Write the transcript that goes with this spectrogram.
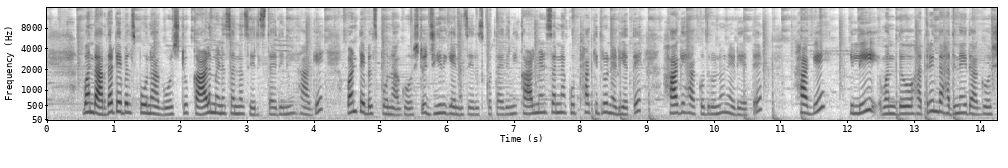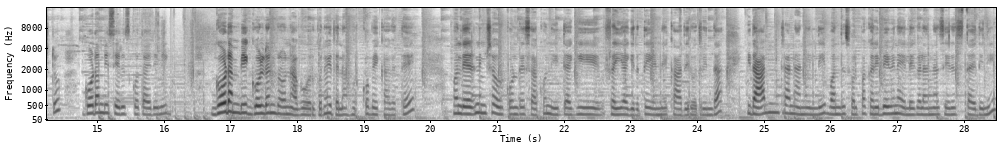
ಒಂದು ಅರ್ಧ ಟೇಬಲ್ ಸ್ಪೂನ್ ಆಗುವಷ್ಟು ಕಾಳು ಮೆಣಸನ್ನು ಸೇರಿಸ್ತಾ ಇದ್ದೀನಿ. ಹಾಗೆ ಒನ್ ಟೇಬಲ್ ಸ್ಪೂನ್ ಆಗುವಷ್ಟು ಜೀರಿಗೆಯನ್ನು ಸೇರಿಸ್ಕೊತಾ ಇದ್ದೀನಿ. ಕಾಳು ಮೆಣಸನ್ನು ಕುಟ್ಟು ಹಾಕಿದ್ರೂ ನಡೆಯುತ್ತೆ, ಹಾಗೆ ಹಾಕಿದ್ರೂ ನಡೆಯುತ್ತೆ. ಹಾಗೆ ಇಲ್ಲಿ ಒಂದು ಹತ್ತರಿಂದ ಹದಿನೈದು ಆಗುವಷ್ಟು ಗೋಡಂಬಿ ಸೇರಿಸ್ಕೊತಾ ಇದ್ದೀನಿ. ಗೋಡಂಬಿ ಗೋಲ್ಡನ್ ಬ್ರೌನ್ ಆಗೋವರೆಗೂ ಇದನ್ನು ಹುರ್ಕೋಬೇಕಾಗತ್ತೆ. ಒಂದು ಎರಡು ನಿಮಿಷ ಹುರ್ಕೊಂಡ್ರೆ ಸಾಕು, ನೀಟಾಗಿ ಫ್ರೈ ಆಗಿರುತ್ತೆ ಎಣ್ಣೆ ಕಾದಿರೋದ್ರಿಂದ. ಇದಾದ ನಂತರ ನಾನಿಲ್ಲಿ ಒಂದು ಸ್ವಲ್ಪ ಕರಿಬೇವಿನ ಎಲೆಗಳನ್ನು ಸೇರಿಸ್ತಾ ಇದ್ದೀನಿ.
